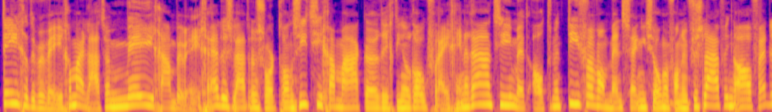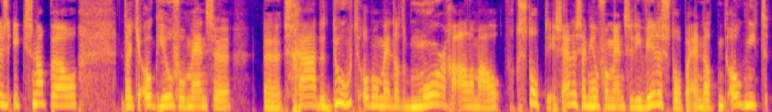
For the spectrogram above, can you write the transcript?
tegen te bewegen, maar laten we mee gaan bewegen. Hè. Dus laten we een soort transitie gaan maken richting een rookvrije generatie met alternatieven, want mensen zijn niet zomaar van hun verslaving af. Hè. Dus ik snap wel dat je ook heel veel mensen uh, schade doet op het moment dat het morgen allemaal gestopt is. Hè. Er zijn heel veel mensen die willen stoppen en dat ook niet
